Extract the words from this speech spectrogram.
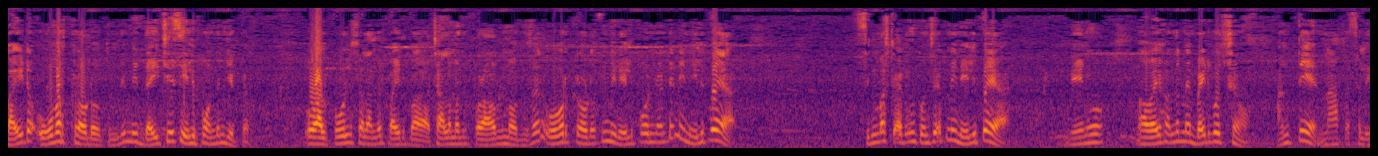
బయట ఓవర్ క్రౌడ్ అవుతుంది. మీరు దయచేసి వెళ్ళిపోండి అని చెప్పారు. వాళ్ళ పోలీసు వాళ్ళందరూ బయట చాలా మంది ప్రాబ్లం అవుతుంది సార్. ఓవర్ క్రౌడ్ అవుతుంది. మీరు వెళ్ళిపోండి అంటే నేను వెళ్ళిపోయా. సినిమా స్టార్టింగ్ కొంచెంసేపు నేను వెళ్ళిపోయా. నేను మా వైఫ్ అందరూ మేము బయటకు వచ్చాము అంతే. నాకు అసలు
